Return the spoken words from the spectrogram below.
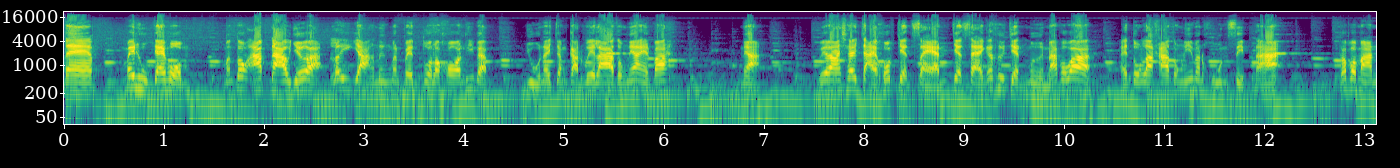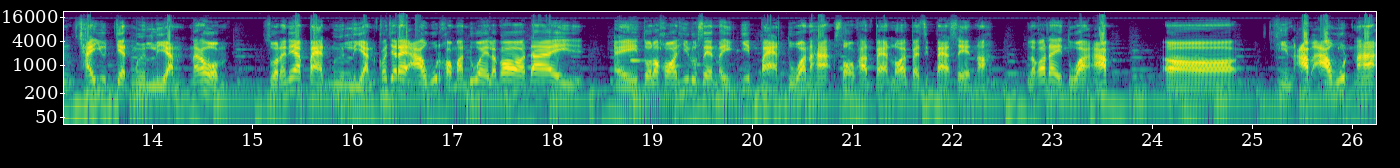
แต่ไม่ถูกใจผม มันต้องอัพดาวเยอะอะแล้วอีกอย่างหนึ่งมันเป็นตัวละครที่แบบอยู่ในจำกัดเวลาตรงเนี้ยเห็นปะเนี่ยเวลาใช้จ่ายครบ 7 0 0 0 0 0 7 0 0 0 0ก็คือ 70,000นะเพราะว่าไอ้ตรงราคาตรงนี้มันคูณ 10 นะฮะก็ประมาณใช้อยู่ 70,000 เหรียญนะครับผมส่วนอันเนี้ย80,000 เหรียญก็จะได้อาวุธของมันด้วย แล้วก็ได้ไอ้ตัวละครที่ลูเซนมาอีก 28 ตัวนะฮะ 2,888 เศษเนาะแล้วก็ได้ตัวอัพเอ่อหินอัพอาวุธนะฮะ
